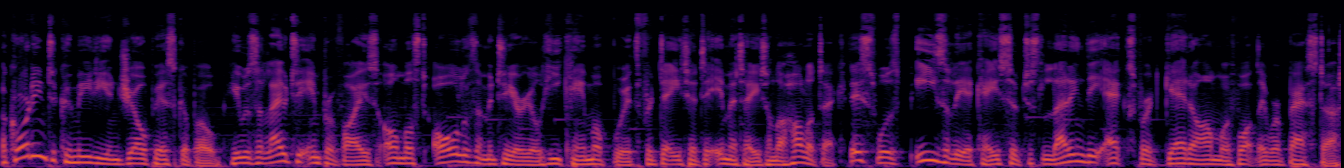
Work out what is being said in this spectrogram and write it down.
According to comedian Joe Piscopo, he was allowed to improvise almost all of the material he came up with for Data to imitate on the holodeck. This was easily a case of just letting the expert get on with what they were best at,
